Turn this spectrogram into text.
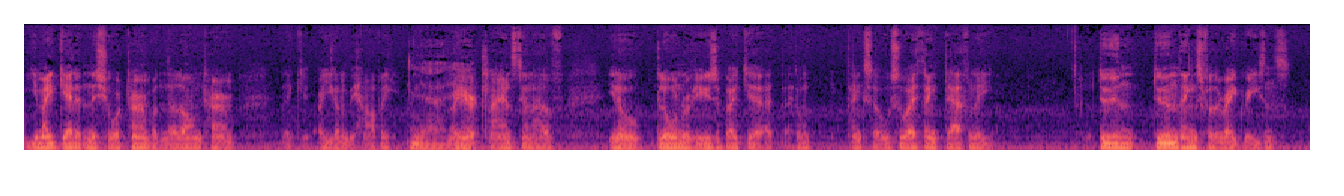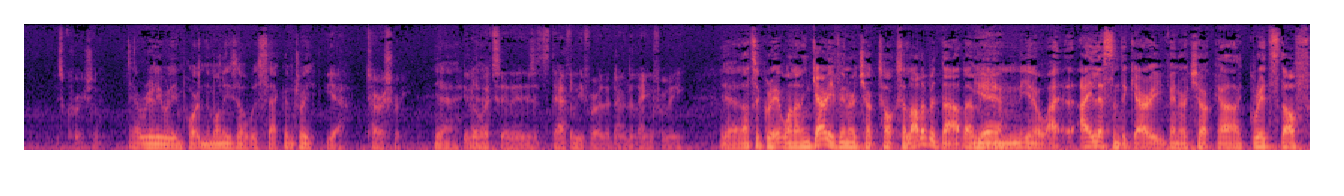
you might get it in the short term, but in the long term, like, are you going to be happy? Yeah. Are your clients going to have, you know, glowing reviews about you? I, I don't think so. So I think definitely doing doing things for the right reasons is crucial. Yeah, really, really important. The money's always secondary. Yeah, tertiary. Yeah, you know, yeah. it's it is. It's definitely further down the line for me. Yeah, that's a great one. And Gary Vaynerchuk talks a lot about that. I yeah. mean, you know, I, I listen to Gary Vaynerchuk, uh, great stuff,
